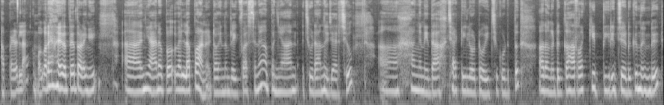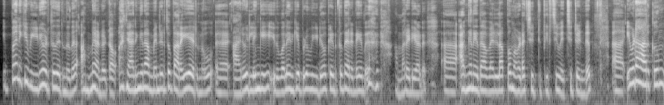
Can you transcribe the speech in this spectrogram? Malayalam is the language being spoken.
അപ്പോഴല്ല അമ്മ കുറേ നേരത്തെ തുടങ്ങി. ഞാനപ്പോൾ വെള്ളപ്പാണ് കേട്ടോ ഇന്ന് ബ്രേക്ക്ഫാസ്റ്റിന്. അപ്പം ഞാൻ ചൂടാന്ന് വിചാരിച്ചു. അങ്ങനെ ഇതാ ചട്ടിയിലോട്ട് ഒഴിച്ച് കൊടുത്ത് അതങ്ങോട്ട് കറക്കി തിരിച്ചെടുക്കുന്നുണ്ട്. ഇപ്പം എനിക്ക് വീഡിയോ എടുത്ത് തരുന്നത് അമ്മയാണ് കേട്ടോ. ഞാനിങ്ങനെ അമ്മേന്റെ അടുത്ത് പറയുമായിരുന്നു ആരും ഇല്ലെങ്കിൽ ഇതുപോലെ എനിക്ക് എപ്പോഴും വീഡിയോ ഒക്കെ എടുത്ത് തരേണ്ടത് അമ്മ റെഡിയാണ്. അങ്ങനെ ഇതാ വെള്ളപ്പം അവിടെ ചുറ്റി തിരിച്ച് വെച്ചിട്ടുണ്ട്. ഇവിടെ ആർക്കും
